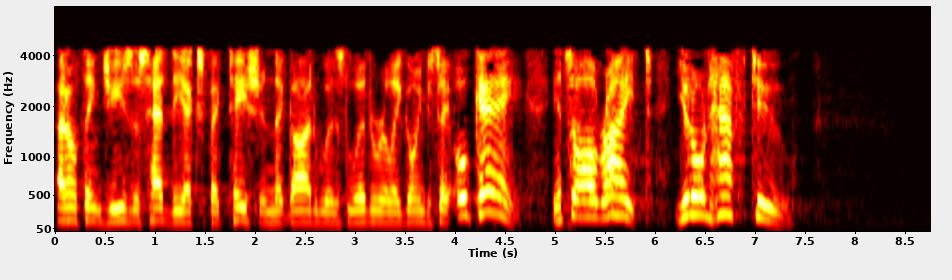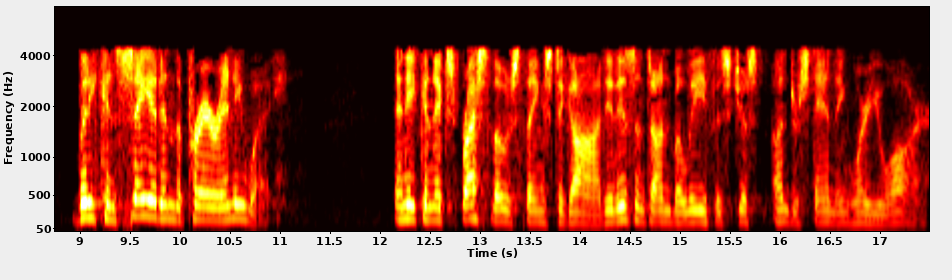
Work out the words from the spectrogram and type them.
I don't think Jesus had the expectation that God was literally going to say, okay, it's all right. You don't have to. But He can say it in the prayer anyway. And He can express those things to God. It isn't unbelief, it's just understanding where you are.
